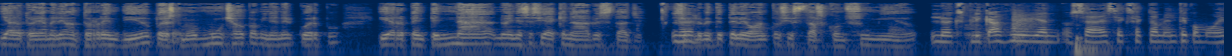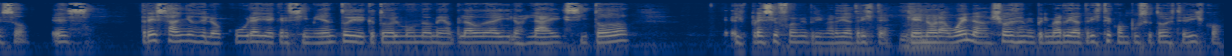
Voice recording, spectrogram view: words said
Y al otro día me levanto rendido, pero es como mucha dopamina en el cuerpo y de repente nada, no hay necesidad de que nada lo estalle. Lo- Simplemente te levantas y estás consumido. Lo explicás muy bien, o sea, es exactamente como eso. Es tres años de locura y de crecimiento y de que todo el mundo me aplauda y los likes y todo. El precio fue mi primer día triste. Que enhorabuena, yo desde mi primer día triste compuse todo este disco.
